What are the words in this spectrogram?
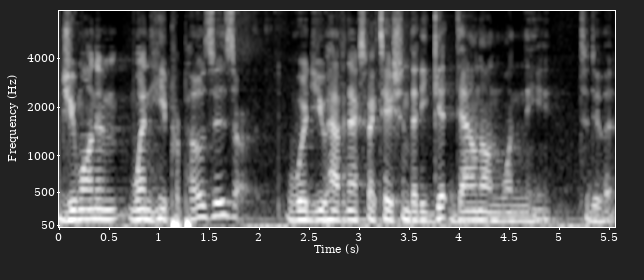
do you want him when he proposes? Or would you have an expectation that he get down on one knee to do it?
